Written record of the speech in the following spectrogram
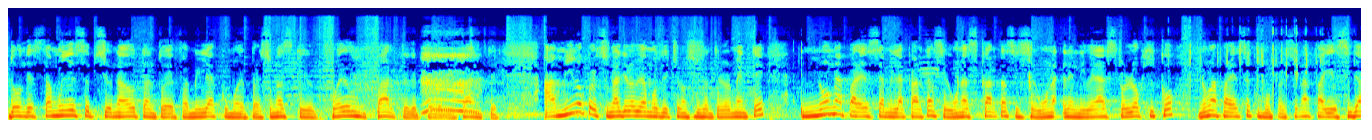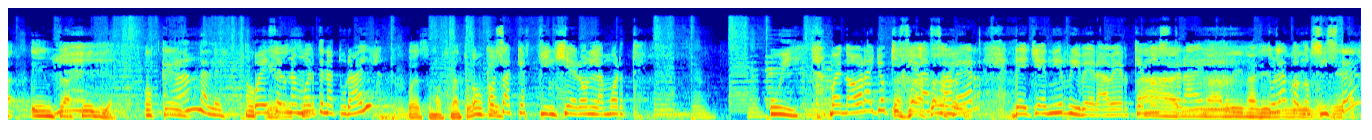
donde está muy decepcionado tanto de familia como de personas que fueron parte de Pedro Infante. A mí, lo personal, ya lo habíamos dicho nosotros anteriormente, no me aparece a mí la carta, según las cartas y según el nivel astrológico, no me aparece como persona fallecida en tragedia. Ok. Ándale. ¿Puede ser una muerte natural? Puede ser muerte natural. O sea, que fingieron la muerte. Uy. Bueno, ahora yo quisiera saber de Jenny Rivera. A ver, ¿qué nos Ay, trae? mi madrina ¿Tú Jenny la conociste? Rivera.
